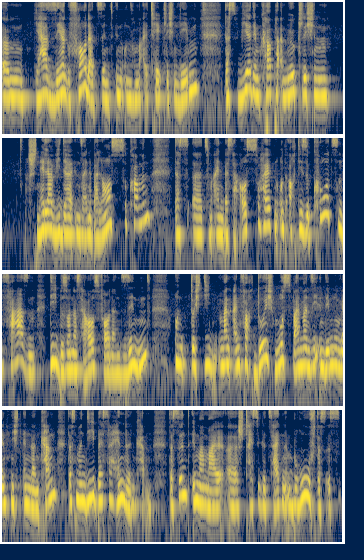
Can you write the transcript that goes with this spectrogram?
ähm, ja sehr gefordert sind in unserem alltäglichen Leben, dass wir dem Körper ermöglichen, schneller wieder in seine Balance zu kommen, das äh, zum einen besser auszuhalten und auch diese kurzen Phasen, die besonders herausfordernd sind und durch die man einfach durch muss, weil man sie in dem Moment nicht ändern kann, dass man die besser handeln kann. Das sind immer mal äh, stressige Zeiten im Beruf. Das ist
